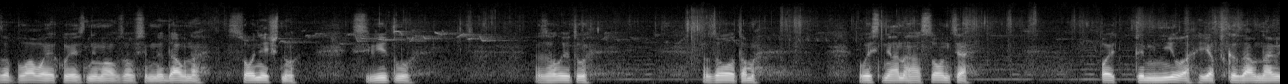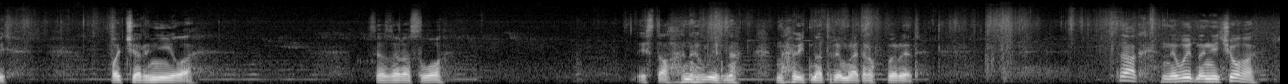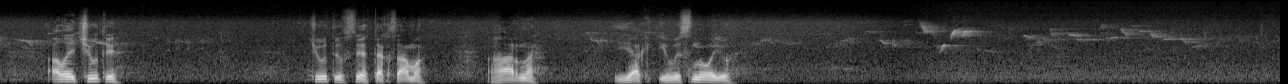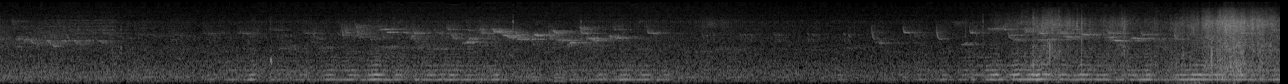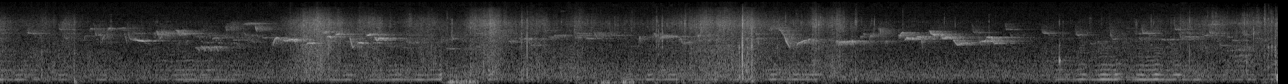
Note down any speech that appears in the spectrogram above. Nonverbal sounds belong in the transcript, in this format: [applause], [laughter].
Заплава, яку я знімав зовсім недавно, сонячну, світлу, залиту золотом весняного сонця, потемніла, я б сказав, навіть почерніла. Все заросло і стало [laughs] не видно навіть на 3 метри вперед. Так, не видно нічого, але чути чути все так само гарно, як і весною.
